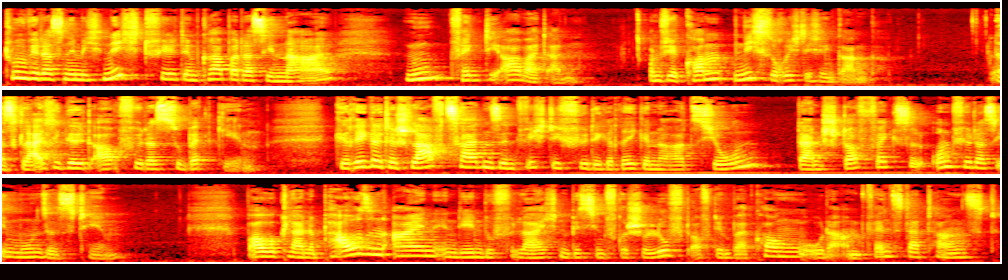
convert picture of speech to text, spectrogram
Tun wir das nämlich nicht, fehlt dem Körper das Signal, nun fängt die Arbeit an. Und wir kommen nicht so richtig in Gang. Das gleiche gilt auch für das Zubettgehen. Geregelte Schlafzeiten sind wichtig für die Regeneration, deinen Stoffwechsel und für das Immunsystem. Baue kleine Pausen ein, in denen du vielleicht ein bisschen frische Luft auf dem Balkon oder am Fenster tankst.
